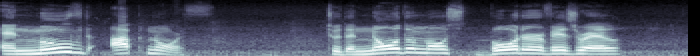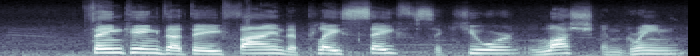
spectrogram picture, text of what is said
and moved up north to the northernmost border of Israel, thinking that they find a place safe, secure, lush, and green,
